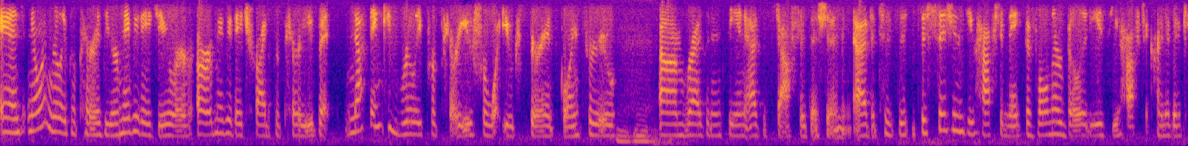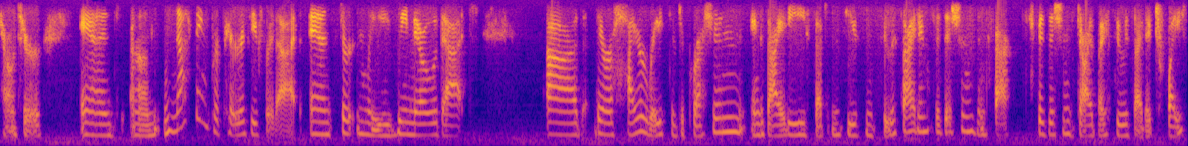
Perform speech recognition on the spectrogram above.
And no one really prepares you, or maybe they do, or, or maybe they try to prepare you, but nothing can really prepare you for what you experience going through um, residency and as a staff physician. Uh, the t- decisions you have to make, the vulnerabilities you have to kind of encounter, and um, nothing prepares you for that. And certainly, we know that uh, there are higher rates of depression, anxiety, substance use, and suicide in physicians. In fact, physicians die by suicide at twice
